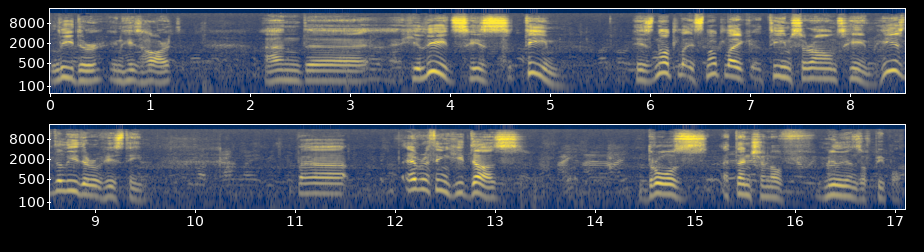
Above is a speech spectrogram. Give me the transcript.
leader in his heart and uh, he leads his team. He's not, it's not like a team surrounds him. He is the leader of his team. Everything he does draws attention of millions of people.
